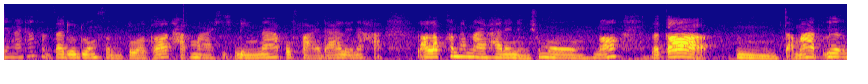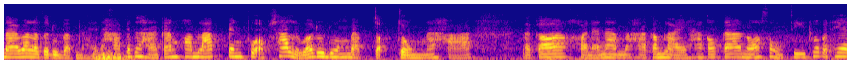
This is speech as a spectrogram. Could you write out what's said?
ยังไงถ้าสนใจดูดวงส่วนตัวก็ทักมาคลิกลิงก์หน้าโปรไฟล์ได้เลยนะคะ เรารับคำทำนายภายในหนึ่งชั่วโมงเนาะแล้วก็สามารถเลือกได้ว่าเราจะดูแบบไหนนะคะ เป็นสถานการณ์ความรักเป็น full option หรือว่าดูดวงแบบเจาะจงนะคะ แล้วก็ขอแนะนำนะคะกำไร 599 เนาะส่งฟรีทั่วประเทศ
